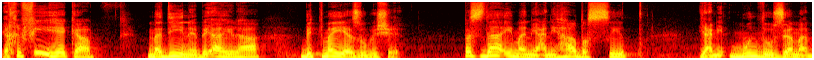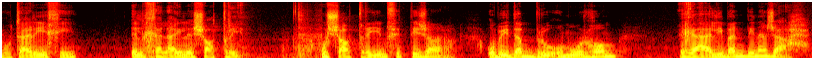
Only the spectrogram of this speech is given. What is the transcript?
يا أخي في هيك مدينة بأهلها بتميزوا بشيء. بس دائما يعني هذا الصيت يعني منذ زمن وتاريخي الخلايله شاطرين وشاطرين في التجارة. وبيدبروا أمورهم غالبا بنجاح.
